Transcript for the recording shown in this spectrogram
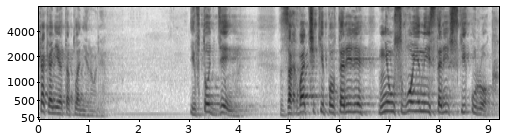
как они это планировали. И в тот день захватчики повторили неусвоенный исторический урок.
